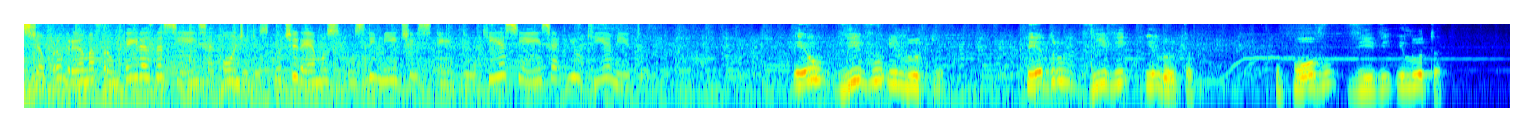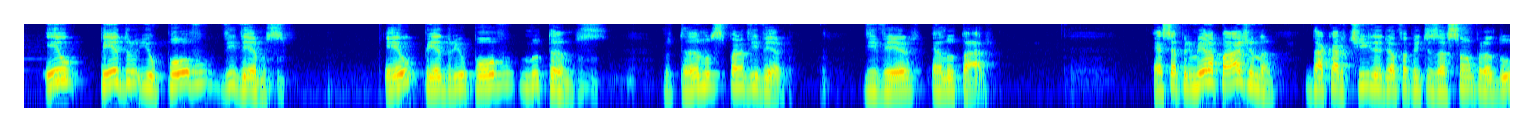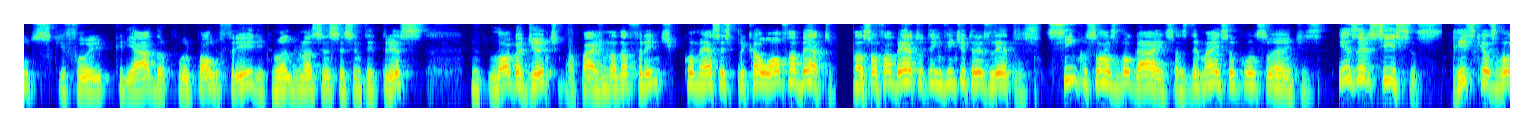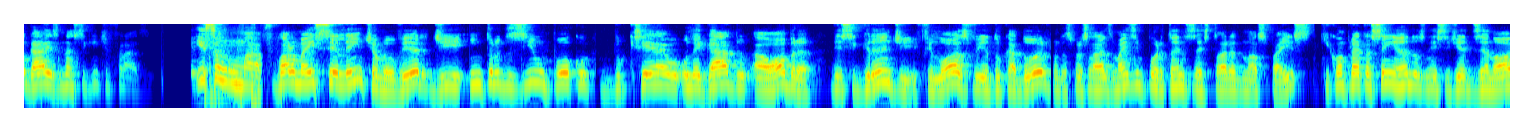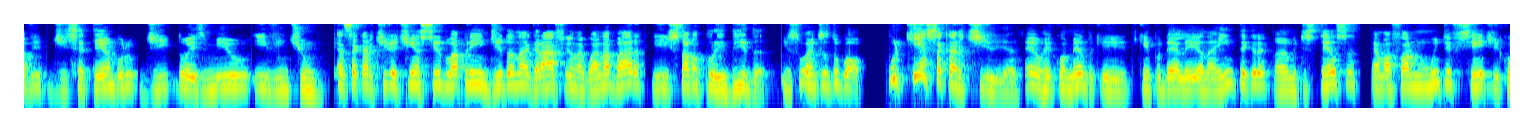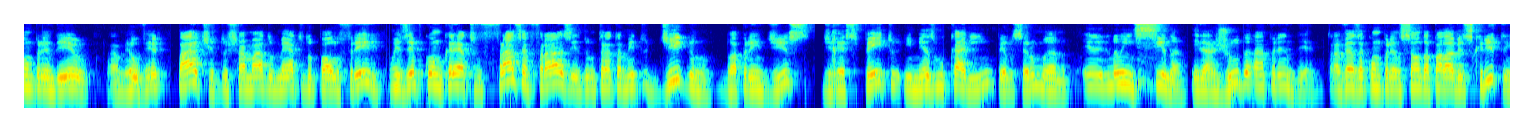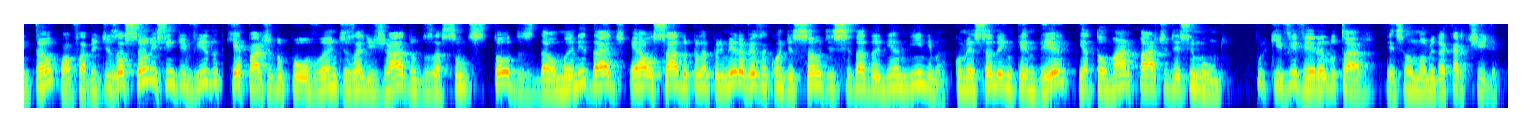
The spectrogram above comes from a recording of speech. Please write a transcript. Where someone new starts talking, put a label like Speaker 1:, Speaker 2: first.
Speaker 1: Este é o programa Fronteiras da Ciência, onde discutiremos os limites entre o que é ciência e o que é mito.
Speaker 2: Eu vivo e luto. Pedro vive e luta. O povo vive e luta. Eu, Pedro e o povo vivemos. Eu, Pedro e o povo lutamos. Lutamos para viver. Viver é lutar. Essa é a primeira página da cartilha de alfabetização para adultos que foi criada por Paulo Freire no ano de 1963. Logo adiante, na página da frente, começa a explicar o alfabeto. Nosso alfabeto tem 23 letras. Cinco são as vogais, as demais são consoantes. Exercícios. Risque as vogais na seguinte frase. Isso é uma forma excelente, ao meu ver, de introduzir um pouco do que é o legado, a obra desse grande filósofo e educador, um dos personagens mais importantes da história do nosso país, que completa 100 anos nesse dia 19 de setembro de 2021. Essa cartilha tinha sido apreendida na gráfica na Guanabara e estava proibida, isso antes do golpe. Por que essa cartilha? Eu recomendo que quem puder leia na íntegra, não é muito extensa. É uma forma muito eficiente de compreender, a meu ver, parte do chamado método Paulo Freire. Um exemplo concreto, frase a frase, de um tratamento digno do aprendiz, de respeito e mesmo carinho pelo ser humano. Ele não ensina, ele ajuda a aprender. Através da compreensão da palavra escrita, então, com a alfabetização, esse indivíduo, que é parte do povo antes alijado dos assuntos todos da humanidade, é alçado pela primeira vez à condição de cidadania mínima, começando a entender e a tomar parte desse mundo. Porque viver é lutar. Esse é o nome da cartilha.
